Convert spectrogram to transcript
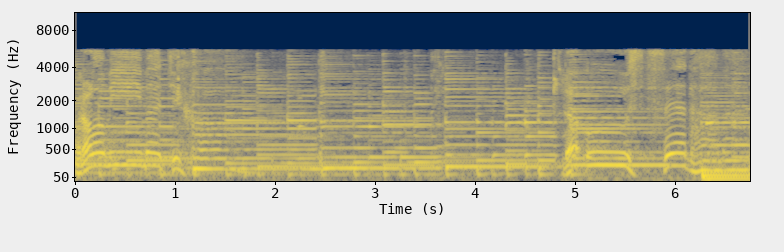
Prolomíme ticho, do úst si je dáme.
